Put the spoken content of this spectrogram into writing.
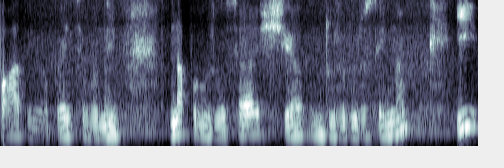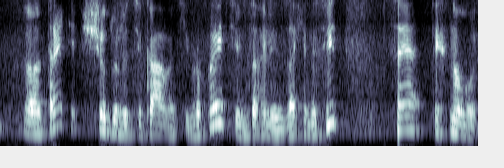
багато європейців. Вони напружилися ще дуже дуже сильно. І е, третє, що дуже цікавить європейців, взагалі західний світ, це технології.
